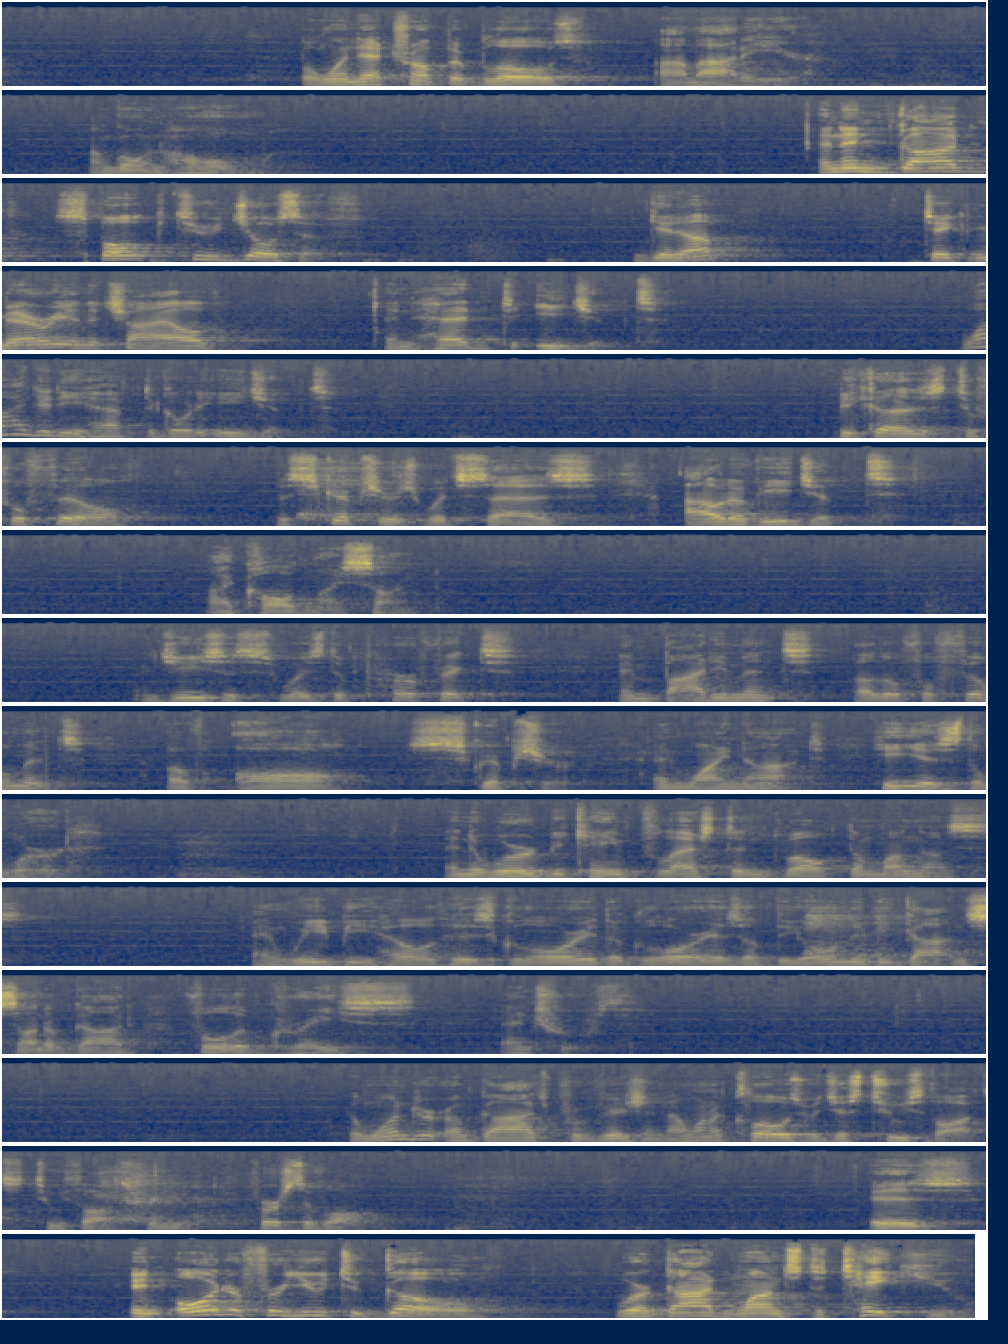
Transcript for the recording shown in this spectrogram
But when that trumpet blows, I'm out of here. I'm going home. And then God spoke to Joseph Get up, take Mary and the child, and head to Egypt. Why did he have to go to Egypt? Because to fulfill the scriptures which says, Out of Egypt I called my son. Jesus was the perfect embodiment of the fulfillment of all Scripture. And why not? He is the Word. And the Word became flesh and dwelt among us. And we beheld his glory. The glory as of the only begotten Son of God, full of grace and truth. The wonder of God's provision. I want to close with just two thoughts. Two thoughts for you. First of all, is in order for you to go where God wants to take you,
